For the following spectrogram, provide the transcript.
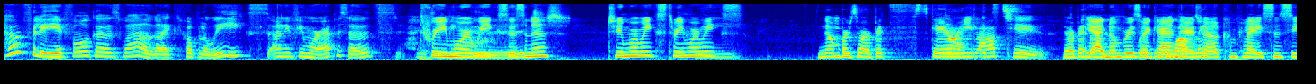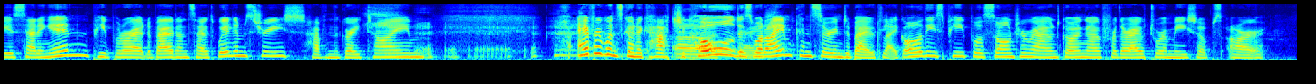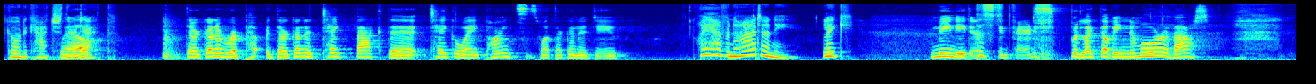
hopefully, if all goes well, like a couple of weeks, only a few more episodes. Three would be more weeks, isn't it? Two more weeks, three more weeks. Numbers are a bit scary, Yeah, lads. it's two. They're a bit Yeah, like numbers are wibbly down there as well. Complacency is setting in. People are out and about on South William Street, having the great time. Everyone's going to catch a Oh, cold, is what. I'm concerned about. Like all these people sauntering around, going out for their outdoor meetups, are going to catch their death. They're gonna rep- they're gonna take back the takeaway pints is what they're gonna do. I haven't had any. Like, Me neither, This- in fairness. But like there'll be no more of that.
